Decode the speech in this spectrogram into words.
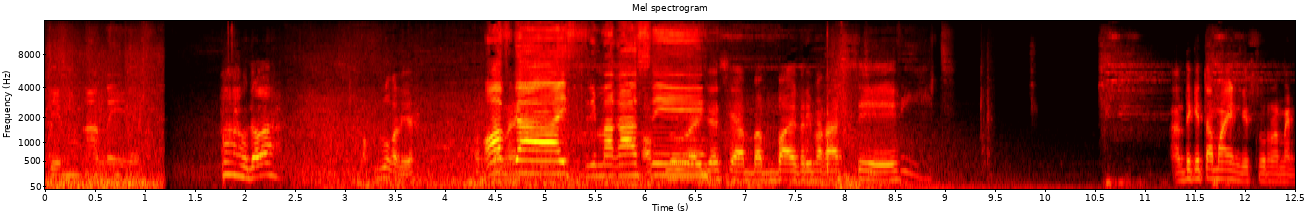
Game aneh ya. Ah udahlah. Off dulu kali ya. Off karena- guys, terima Off dulu ya kasih. guys ya. Bye bye. Terima kasih. Nanti kita main guys turnamen.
